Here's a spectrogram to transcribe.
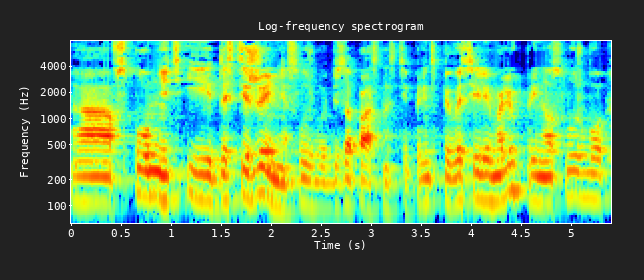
а, вспомнить и достижения службы безопасности. В принципе, Василий Малюк принял службу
